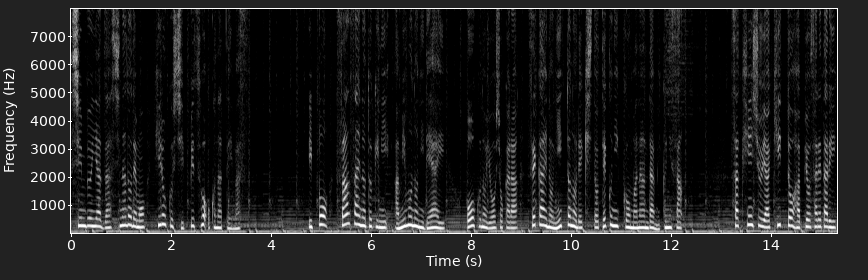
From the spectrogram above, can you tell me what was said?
新聞や雑誌などでも広く執筆を行っています。一方3歳の時に編み物に出会い多くの洋書から世界のニットの歴史とテクニックを学んだ三國さん。作品集やキットを発表されたり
